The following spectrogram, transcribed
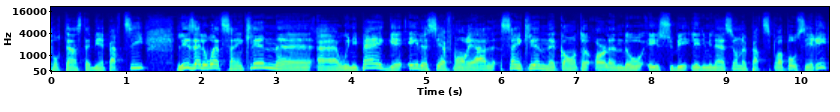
Pourtant, c'était bien parti. Les Alouettes s'inclinent euh, à Winnipeg et le CF Montréal s'incline contre Orlando et subit l'élimination, ne participera pas aux séries.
